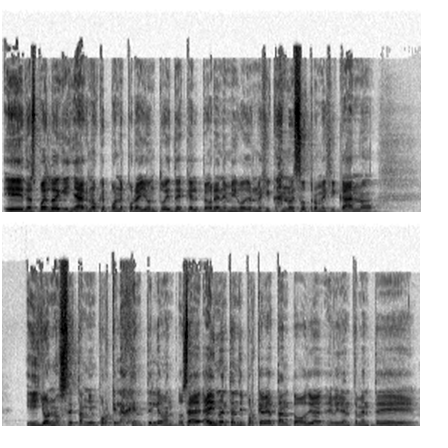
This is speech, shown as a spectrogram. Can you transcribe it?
Y después lo de Guiñac, ¿no? Que pone por ahí un tuit de que el peor enemigo de un mexicano es otro mexicano. Y yo no sé también por qué la gente levantó. O sea, ahí no entendí por qué había tanto odio. Evidentemente,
